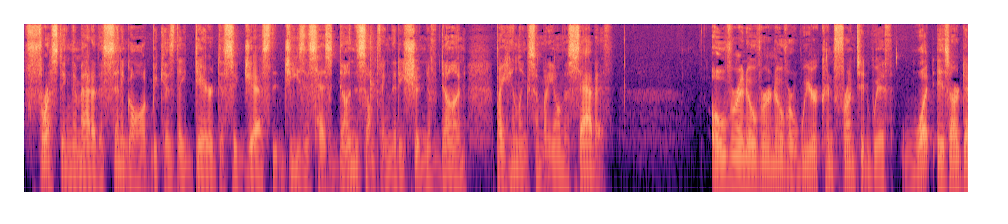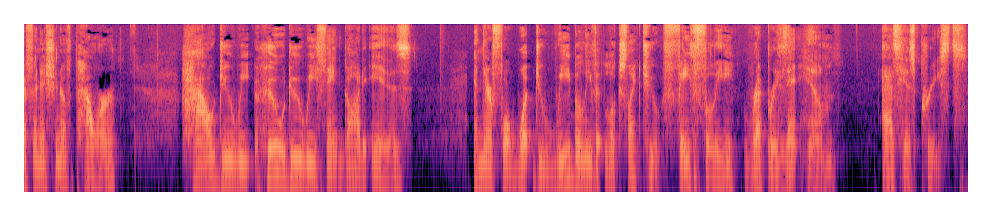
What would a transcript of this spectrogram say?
thrusting them out of the synagogue because they dared to suggest that Jesus has done something that he shouldn't have done by healing somebody on the Sabbath. Over and over and over, we're confronted with what is our definition of power? How do we who do we think God is? And therefore, what do we believe it looks like to faithfully represent him as his priests?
